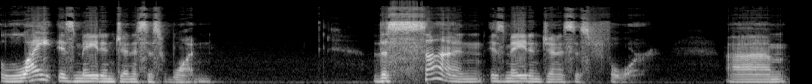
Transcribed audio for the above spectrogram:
light is made in Genesis 1. The sun is made in Genesis 4 um,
